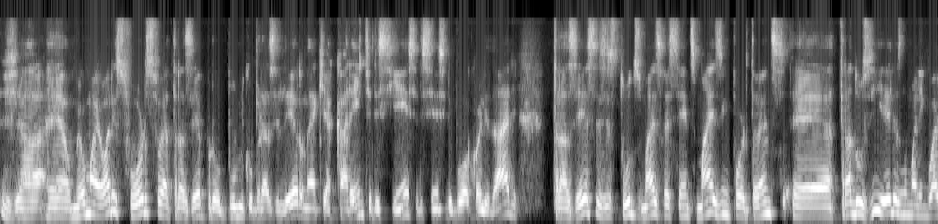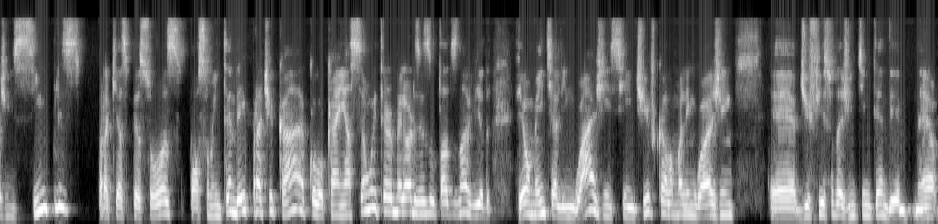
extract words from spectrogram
Já é o meu maior esforço é trazer para o público brasileiro, né, que é carente de ciência, de ciência de boa qualidade, trazer esses estudos mais recentes, mais importantes, é, traduzir eles numa linguagem simples para que as pessoas possam entender e praticar, colocar em ação e ter melhores resultados na vida. Realmente, a linguagem científica é uma linguagem é, difícil da gente entender. Né?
